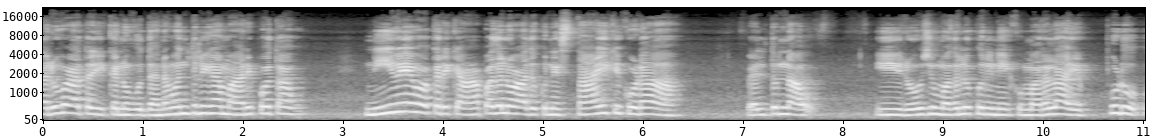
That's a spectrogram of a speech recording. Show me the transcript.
తరువాత ఇక నువ్వు ధనవంతునిగా మారిపోతావు. నీవే ఒకరికి ఆపదలు ఆదుకునే స్థాయికి కూడా వెళ్తున్నావు. ఈరోజు మొదలుకొని నీకు మరలా ఎప్పుడు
